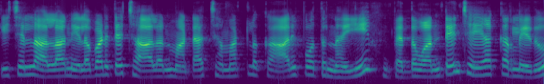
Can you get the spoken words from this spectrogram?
కిచెన్లో అలా నిలబడితే చాలన్నమాట. చెమట్లు అయిపోతున్నాయి పెద్ద వంట ఏం చేయక్కర్లేదు.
